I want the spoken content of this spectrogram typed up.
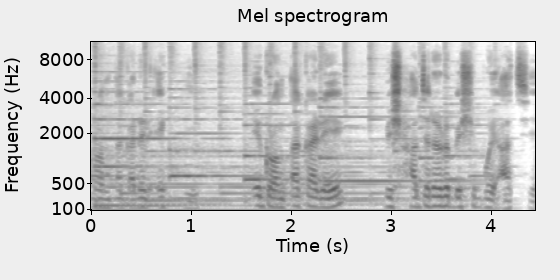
গ্রন্থাগারের একটি। এই গ্রন্থাগারে বিশ হাজারেরও বেশি বই আছে।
